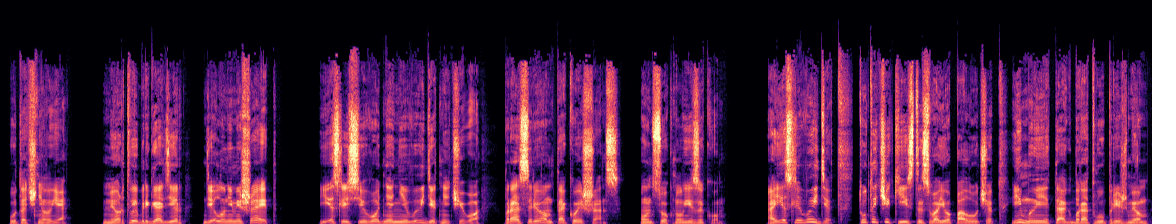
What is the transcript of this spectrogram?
– уточнил я. «Мертвый бригадир делу не мешает. Если сегодня не выйдет ничего, просрем такой шанс», – он сокнул языком. «А если выйдет, тут и чекисты свое получат, и мы так братву прижмем.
